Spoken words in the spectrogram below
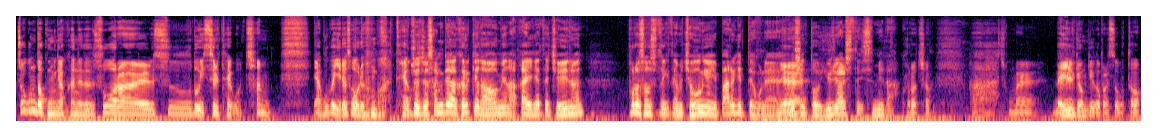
조금 더 공략하는 데 수월할 수도 있을 테고 참 야구가 이래서 어려운 것 같아요. 그렇죠. 저 상대가 그렇게 나오면 아까 얘기했듯 저희는 프로 선수들이기 때문에 적응력이 빠르기 때문에 예. 훨씬 또 유리할 수도 있습니다. 그렇죠. 아 정말 내일 경기가 벌써부터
